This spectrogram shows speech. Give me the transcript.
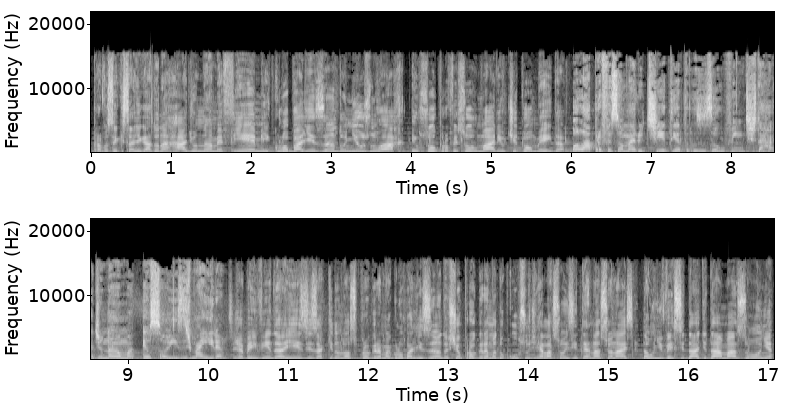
Para você que está ligado na Rádio Nama FM, Globalizando News no Ar, eu sou o professor Mário Tito Almeida. Olá, professor Mário Tito e a todos os ouvintes da Rádio Nama, eu sou Isis Maíra. Seja bem-vinda, Isis, aqui no nosso programa Globalizando. Este é um programa do curso de Relações Internacionais da Universidade da Amazônia,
